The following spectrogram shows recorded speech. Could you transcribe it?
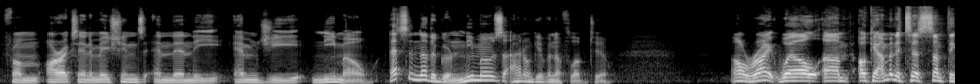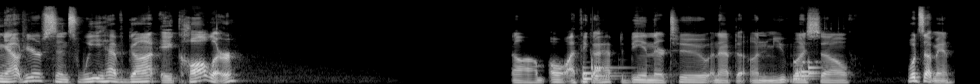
from RX Animations, and then the MG Nemo. That's another good one. Nemos, I don't give enough love to. All right. Well, um, okay, I'm going to test something out here since we have got a caller. Um, oh, I think I have to be in there too, and I have to unmute myself. What's up, man?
